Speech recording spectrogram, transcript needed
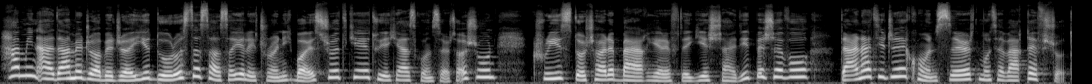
همین عدم جابجایی درست سازهای الکترونیک باعث شد که توی یکی از کنسرتاشون کریس دچار برق گرفتگی شدید بشه و در نتیجه کنسرت متوقف شد.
